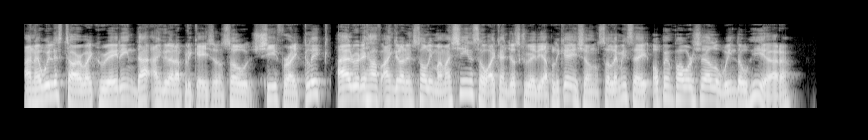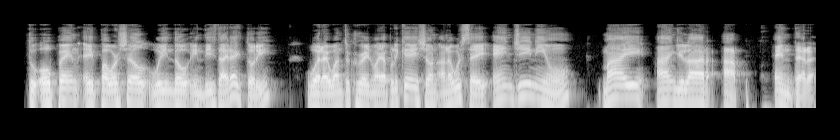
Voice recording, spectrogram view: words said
and I will start by creating that Angular application. So shift right click. I already have Angular installed in my machine, so I can just create the application. So let me say open PowerShell window here to open a PowerShell window in this directory where I want to create my application and I will say ng new my Angular app. Enter.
